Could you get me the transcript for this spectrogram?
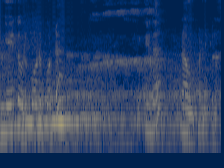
இங்கேருந்து ஒரு கோடு போட்டு இதை ரவுண்ட் பண்ணிக்கலாம்.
